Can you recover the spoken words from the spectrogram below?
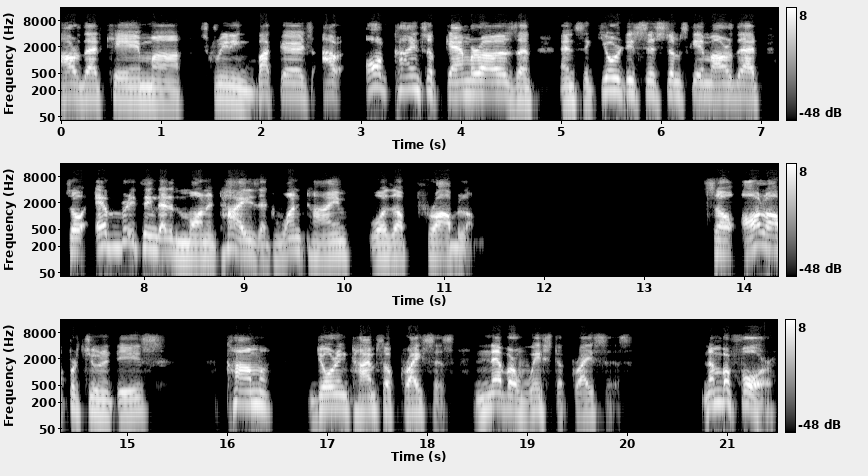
out of that came uh, screening buckets, out, all kinds of cameras and, and security systems came out of that. So, everything that is monetized at one time was a problem. So all opportunities come during times of crisis. Never waste a crisis. Number four,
